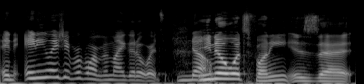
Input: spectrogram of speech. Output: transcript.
In any way, shape, or form, am I good at words? No. You know what's funny is that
